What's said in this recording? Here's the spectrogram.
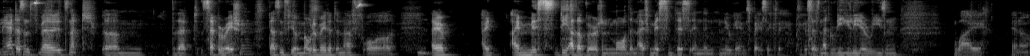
yeah it doesn't uh, it's not um, that separation doesn't feel motivated enough or mm. I I I miss the other version more than I've missed this in the new games basically because there's not really a reason why you know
